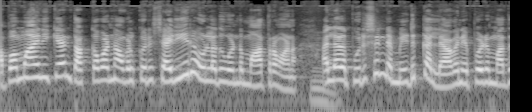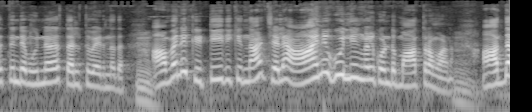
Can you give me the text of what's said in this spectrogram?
അപമാനിക്കാൻ തക്കവണ്ണം അവൾക്കൊരു ശരീരം ഉള്ളത് കൊണ്ടും മാത്രമാണ് അല്ലാതെ പുരുഷന്റെ മിടുക്കല്ല അവൻ എപ്പോഴും മതത്തിന്റെ ഉന്നത സ്ഥലത്ത് വരുന്നത്. അവന് കിട്ടിയിരിക്കുന്ന ചില ആനുകൂല്യങ്ങൾ കൊണ്ട് മാത്രമാണ്. അത്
